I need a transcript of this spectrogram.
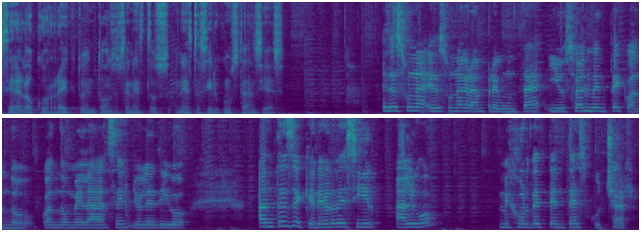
sería lo correcto entonces en, estos, en estas circunstancias? Esa es una, es una gran pregunta y usualmente cuando, cuando me la hacen, yo les digo, antes de querer decir algo, mejor detente a escuchar.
